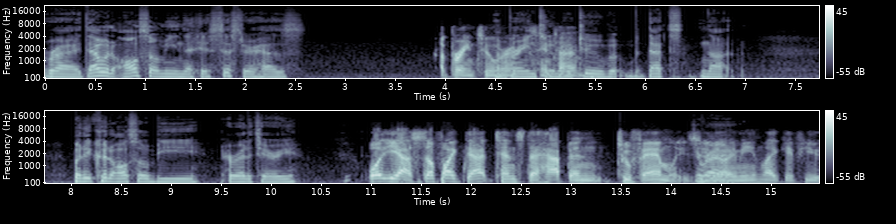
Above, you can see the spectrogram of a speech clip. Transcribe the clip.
right. That would also mean that his sister has a brain tumor a brain at the same tumor too, but but that's not. But it could also be hereditary. Well, yeah, stuff like that tends to happen to families. You know what I mean? Like if you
